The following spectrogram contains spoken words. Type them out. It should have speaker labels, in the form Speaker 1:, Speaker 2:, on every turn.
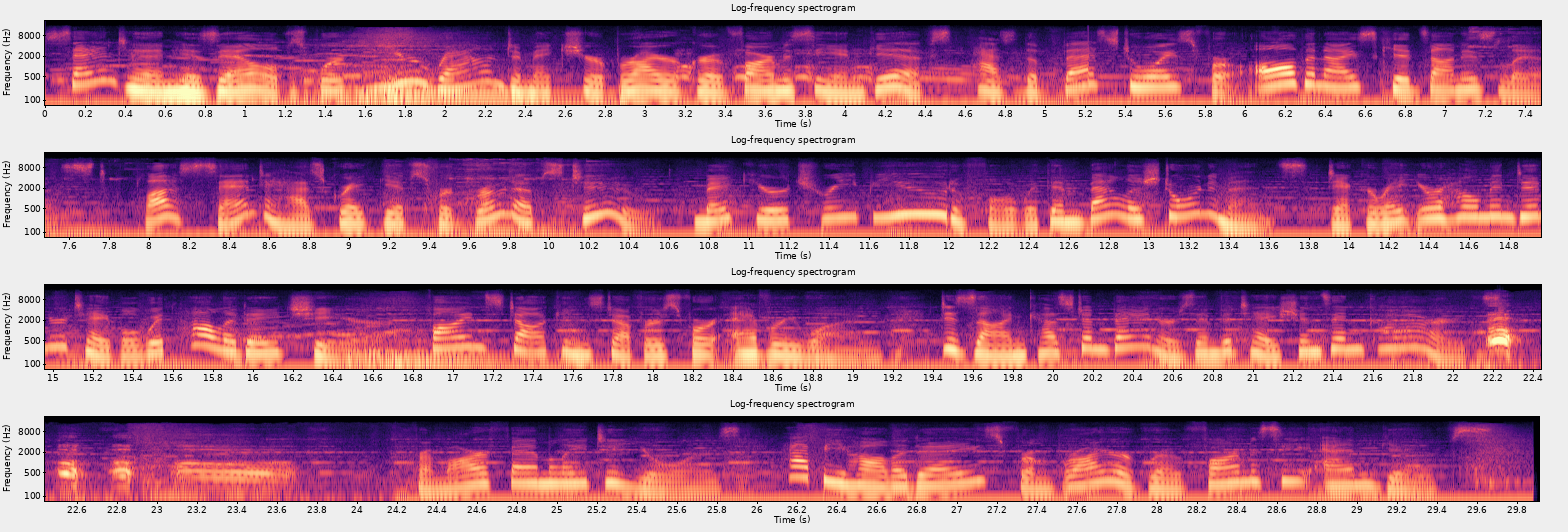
Speaker 1: Santa and his elves work year round to make sure Briargrove Pharmacy and Gifts has the best toys for all the nice kids on his list. Plus, Santa has great gifts for grown-ups too. Make your tree beautiful with embellished ornaments. Decorate your home and dinner table with holiday cheer. Find stocking stuffers for everyone. Design custom banners, invitations, and cards. From our family to yours, happy holidays from Briargrove Pharmacy and Gifts.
